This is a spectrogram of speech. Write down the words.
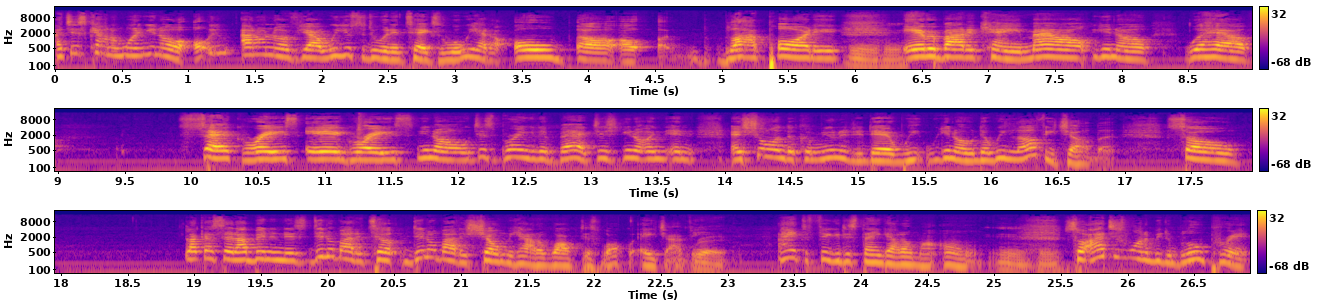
I just kind of want, you know, oh, I don't know if y'all, we used to do it in Texas where we had an old uh, uh, block party. Everybody came out, you know, we'll have sack race, egg race, you know, just bringing it back, just you know, and, and and showing the community that we, you know, that we love each other. So, like I said, I've been in this. Did nobody tell? Did nobody show me how to walk this walk with HIV? Right. I had to figure this thing out on my own. Mm-hmm. So I just want to be the blueprint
